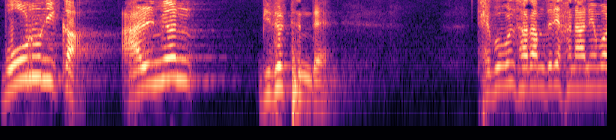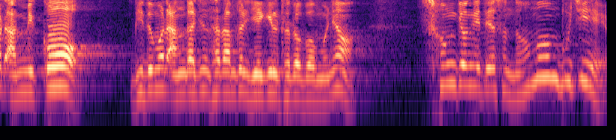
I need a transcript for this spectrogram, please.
모르니까 알면 믿을 텐데 대부분 사람들이 하나님을 안 믿고 믿음을 안 가진 사람들 얘기를 들어보면요. 성경에 대해서 너무 무지해요.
